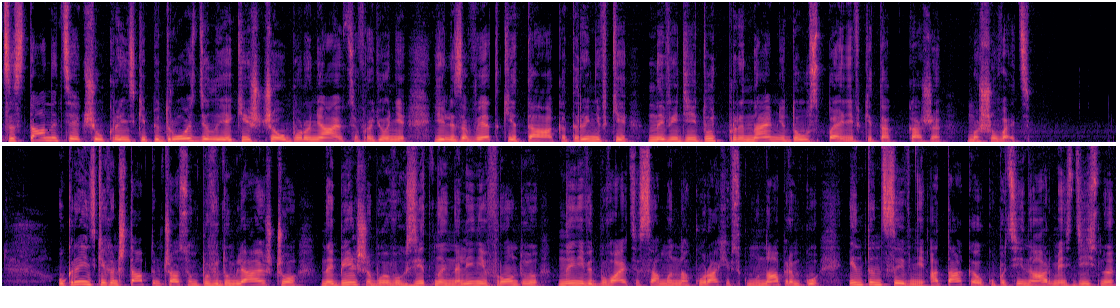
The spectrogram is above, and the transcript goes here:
Це станеться, якщо українські підрозділи, які ще обороняються в районі Єлізаветки та Катеринівки, не відійдуть принаймні до Успенівки, так каже Машовець. Український генштаб тим часом повідомляє, що найбільше бойових зіткнень на лінії фронту нині відбувається саме на Курахівському напрямку. Інтенсивні атаки окупаційна армія здійснює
